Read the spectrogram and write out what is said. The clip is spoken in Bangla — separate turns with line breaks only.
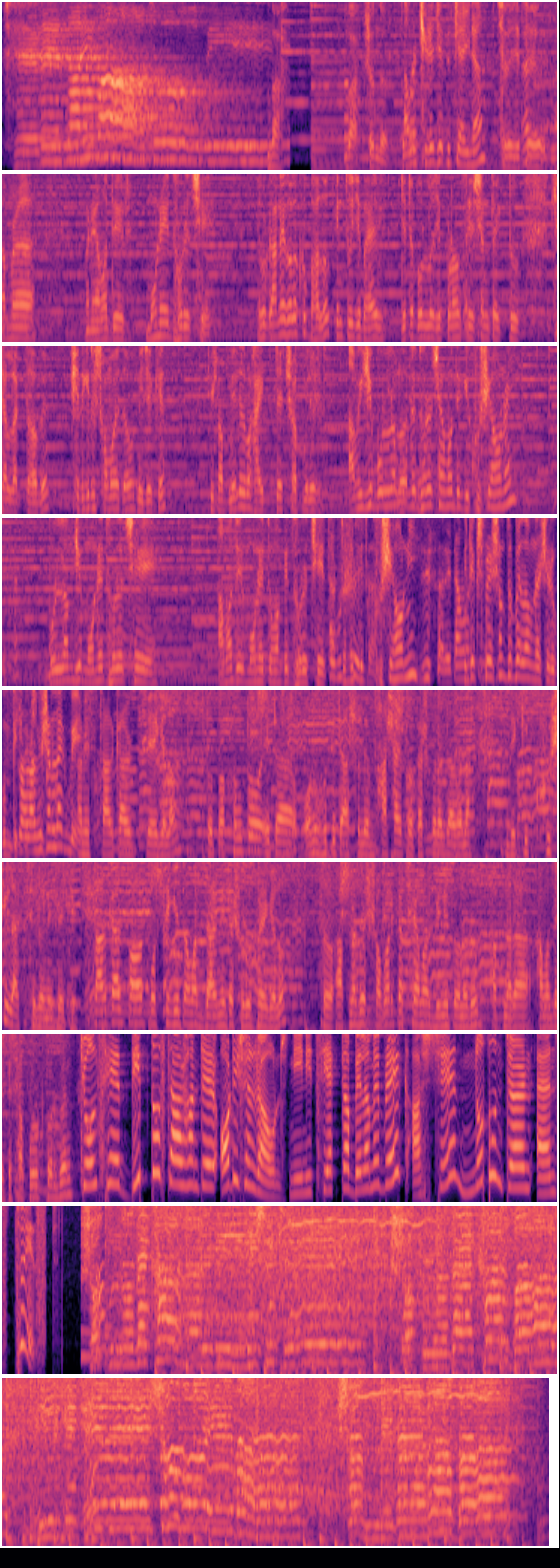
ছেড়ে যাইবা যদি।
বাহ বাহ সুন্দর।
আমরা ছেড়ে যেতে চাই না।
ছেড়ে যেতে
আমরা মানে আমাদের মনে ধরেছে।
তোমার গানের গলা খুব ভালো কিন্তু ওই যে ভাই যেটা বলল যে প্রোনাউন্সিয়েশনটা একটু খেয়াল রাখতে হবে। সেদিকে একটু সময় দাও নিজেকে। সব মিলে তোমার হাইট টাইট সব মিলে
আমি যে বললাম মনে ধরেছে আমাদের কি খুশি হও নাই? বললাম যে মনে ধরেছে আমাদের মনে তোমাকে ধরেছে তার জন্য কি খুশি হওনি?
জি স্যার এটা
কিন্তু এক্সপ্রেশন তো পেলাম না সেরকম কিছু।
স্যার, আমি
এক্সপ্রেশন লাগবে?
আমি স্টার কার্ড পেয়ে গেলাম। তো তখন তো এটা অনুভূতিটা আসলে ভাষায় প্রকাশ করা যাবে না যে কি খুশি লাগছিল নিজেকে। স্টার কার্ড পাওয়ার পর থেকেই তো আমার জার্নিটা শুরু হয়ে গেল। সো আপনাদের সবার কাছে আমার বিনীত অনুরোধ আপনারা আমাদেরকে সাপোর্ট করবেন।
চলছে দীপ্ত স্টার হান্টের অডিশন রাউন্ড নিয়ে নিচ্ছি একটা বেলামে ব্রেক আসছে নতুন টার্ন অ্যান্ড টুইস্ট
স্বপ্ন দেখার দিন এসেছে। স্বপ্ন দেখার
